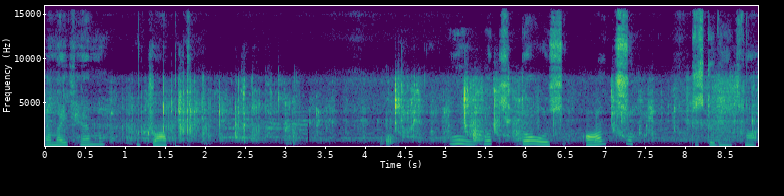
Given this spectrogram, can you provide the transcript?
Unlike him, dropped. Ooh, what's those? Ants? Just kidding, it's not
